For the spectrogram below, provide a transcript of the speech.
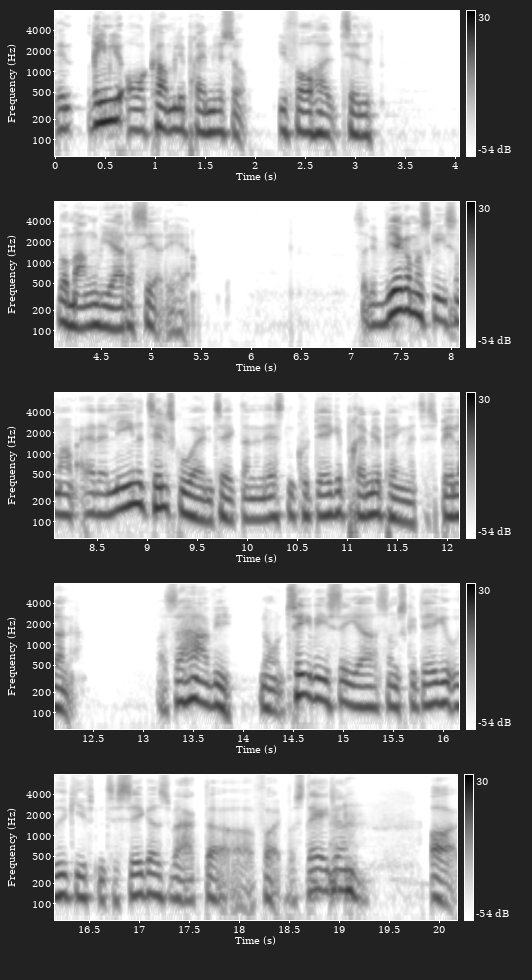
Det er en rimelig overkommelig præmiesum i forhold til, hvor mange vi er, der ser det her. Så det virker måske som om, at alene tilskuerindtægterne næsten kunne dække præmiepengene til spillerne. Og så har vi nogle tv-seere, som skal dække udgiften til sikkerhedsvagter og folk på stadion, og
